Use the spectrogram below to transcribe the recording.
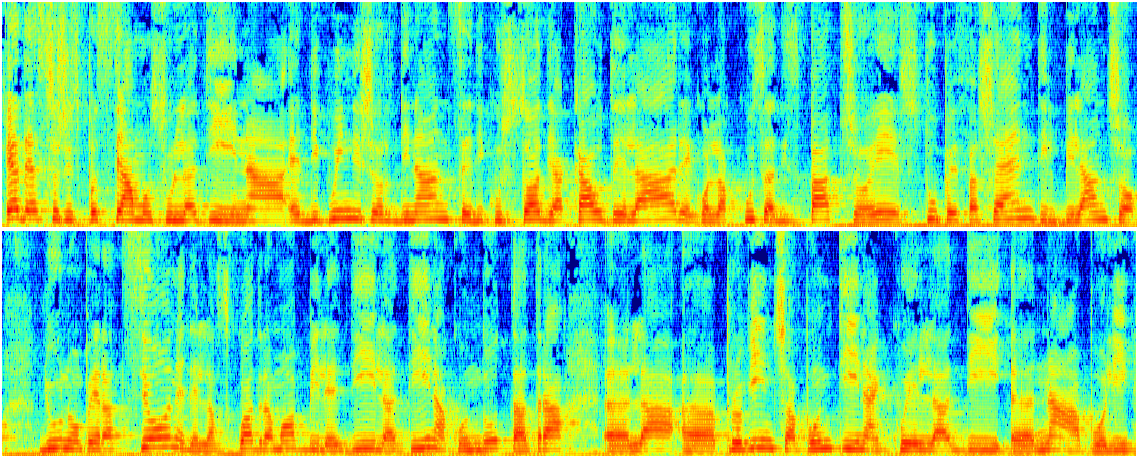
E adesso ci spostiamo su Latina, è di 15 ordinanze di custodia cautelare con l'accusa di spaccio e stupefacenti, il bilancio di un'operazione della squadra mobile di Latina condotta tra eh, la eh, provincia pontina e quella di eh, Napoli.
